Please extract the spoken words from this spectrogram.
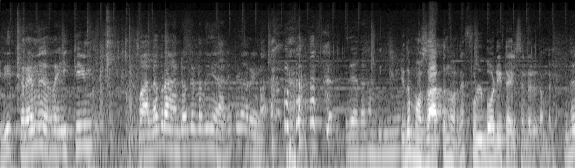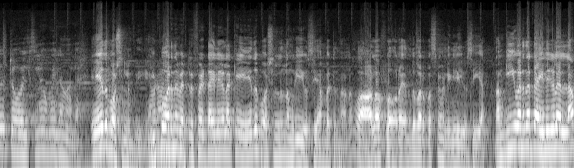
ഇത് ഇത്രയും വെറൈറ്റിയും പല ബ്രാൻഡും ഒക്കെ ഉണ്ടെന്ന് ഞാനിപ്പോഴും അറിയണ. ഇത് ഏതാ കമ്പനി ഇത് മൊസാട്ട് എന്ന് പറഞ്ഞ ഫുൾ ബോഡി ടൈൽസിന്റെ ഒരു കമ്പനി ഇത് ടോയ്ലറ്റ്സിൽ ഉപയോഗിക്കുന്നല്ലേ ഏത് പോർഷനിലും ഉപയോഗിക്കാം? ഇപ്പോൾ വരുന്ന വെട്രിഫൈഡ് ടൈലുകളൊക്കെ ഏത് പോർഷനിലും നമുക്ക് യൂസ് ചെയ്യാൻ പറ്റുന്നതാണ്. വാളോ ഫ്ലോറോ എന്ത് പർപ്പസിന് വേണമെങ്കിലും യൂസ് ചെയ്യാം. നമുക്ക് ഈ വരുന്ന ടൈലുകളെല്ലാം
